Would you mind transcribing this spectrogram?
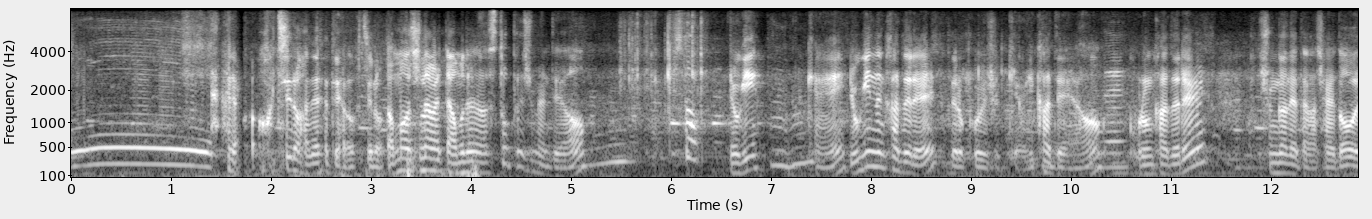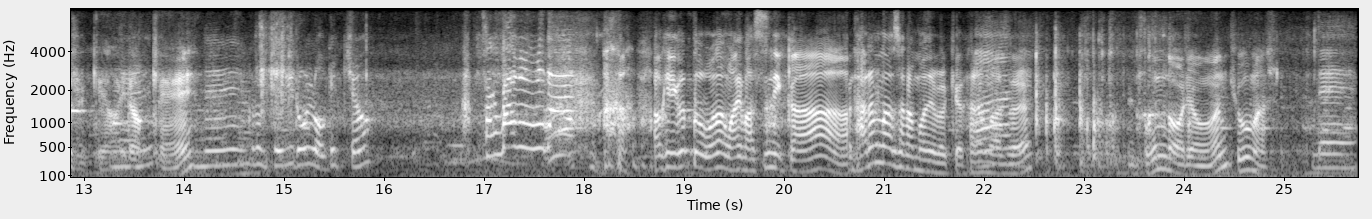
오... 오. 억지로 안 해도 돼요 억지로. 넘어 지나갈 때 아무 데나 스톱해주면 돼요 스톱 여기? 오케이. 여기 있는 카드를 그대로 보여줄게요. 이 카드예요. 네. 그런 카드를 중간에다가 잘 넣어줄게요. 네. 이렇게. 네. 그럼 제 위로 올라오겠죠? 정답입니다. 아, 오케이 이것도 워낙 많이 봤으니까. 다른 맛을 한번 해볼게요. 다른 아, 맛을. 조금 더 어려운 큐 마술 네.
